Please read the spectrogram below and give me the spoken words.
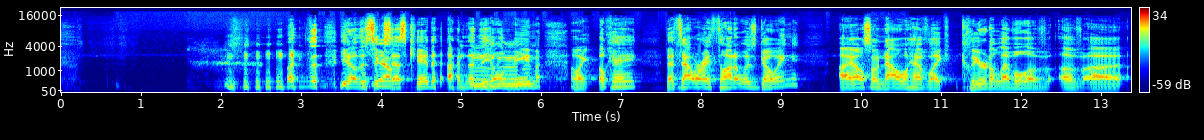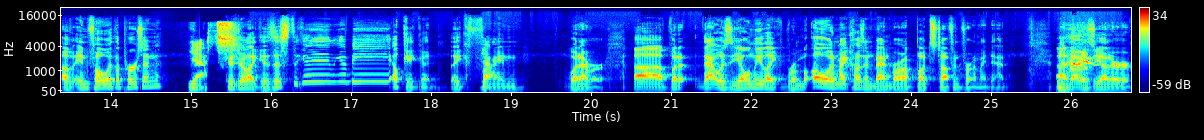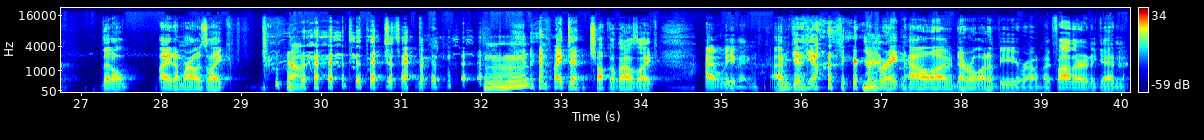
like the you know the success kid on the, the old Mm-hmm. meme. I'm like, okay, that's not where I thought it was going. I also now have like cleared a level of of uh of info with a person yes. because you're like, is this the guy gonna be okay? Good, like fine, whatever. Uh, but that was the only like rem- oh, and my cousin Ben brought up butt stuff in front of my dad. Uh, that was the other little item where I was like, Yeah. did that just happen? hmm and my dad chuckled. I was like, I'm leaving. I'm getting out of here right now. I never want to be around my father again.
